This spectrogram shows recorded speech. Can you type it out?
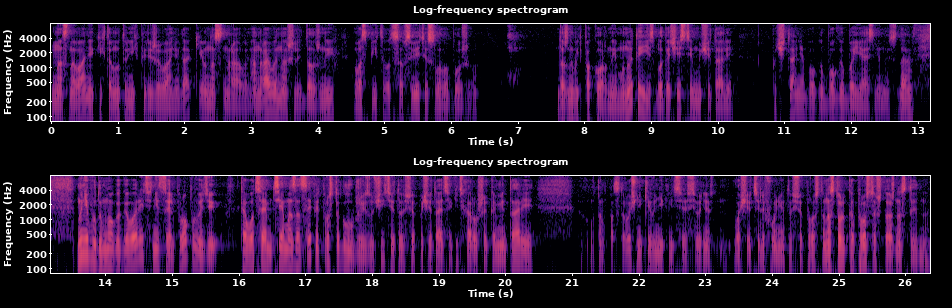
на основании каких-то внутренних переживаний, да, какие у нас нравы. А нравы наши должны воспитываться в свете Слова Божьего. Должны быть покорны Ему. Но это и есть благочестие, мы читали – почитание Бога, богобоязненность. Да? Ну, не буду много говорить, не цель проповеди. Кого тема зацепит, просто глубже изучите это все, почитайте какие-то хорошие комментарии, вот там в подстрочники вникните. Сегодня вообще в телефоне это все просто, настолько просто, что аж стыдно.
